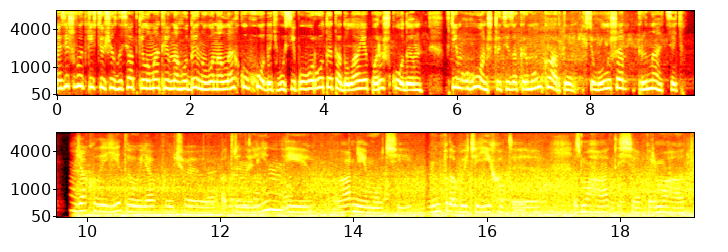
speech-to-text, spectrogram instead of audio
Зі швидкістю 60 км на годину вона легко входить в усі повороти та долає перешкоди. Втім, гонщиці за кермом карту всього лише 13. Я коли їду, я отримую адреналін і гарні емоції. Мені подобається їхати, змагатися, перемагати.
